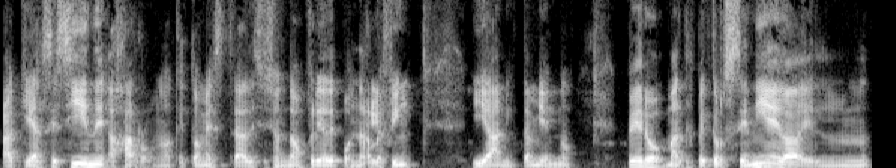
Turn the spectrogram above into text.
a que asesine a Harrow, ¿no? que tome esta decisión tan fría de ponerle fin y a Amit también, ¿no? pero Mark Spector se niega, él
